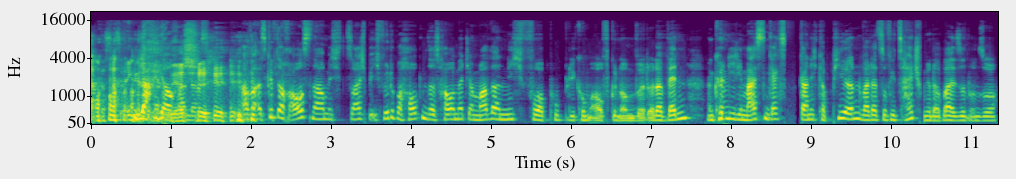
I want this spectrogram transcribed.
Äh, Das ist Die Englisch. lachen ja auch anders. schön. Aber es gibt auch Ausnahmen. Ich, zum Beispiel, ich würde behaupten, dass How I Met Your Mother nicht vor Publikum aufgenommen wird. Oder wenn, dann können die die meisten Gags gar nicht kapieren, weil da so viel Zeitsprünge dabei sind und so.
